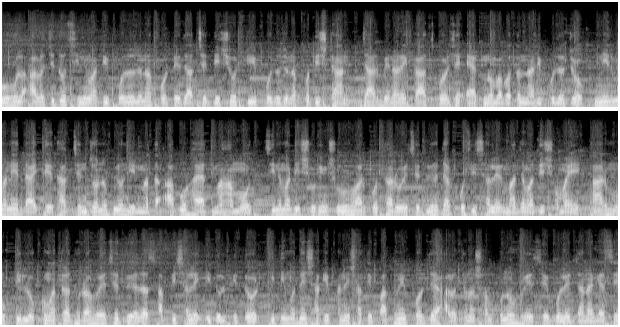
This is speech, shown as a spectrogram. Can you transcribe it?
বহুল আলোচিত সিনেমাটি প্রযোজনা করতে যাচ্ছে দেশীয় টি প্রযোজনা প্রতিষ্ঠান, যার ব্যানারে কাজ করেছে এক নবাগত নারী প্রযোজক। নির্মাণের দায়িত্বে থাকছেন জনপ্রিয় নির্মাতা আবু হায়াত মাহমুদ। সিনেমাটির শুটিং শুরু হওয়ার কথা রয়েছে দুই হাজার পঁচিশ সালের মাঝামাঝি সময়ে, আর মুক্তির লক্ষ্যমাত্রা ধরা হয়েছে দুই হাজার ছাব্বিশ সালে ঈদ উল ফিতর। ইতিমধ্যে শাকিব খানের সাথে প্রাথমিক পর্যায়ে আলোচনা সম্পূর্ণ হয়েছে বলে জানা গেছে।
